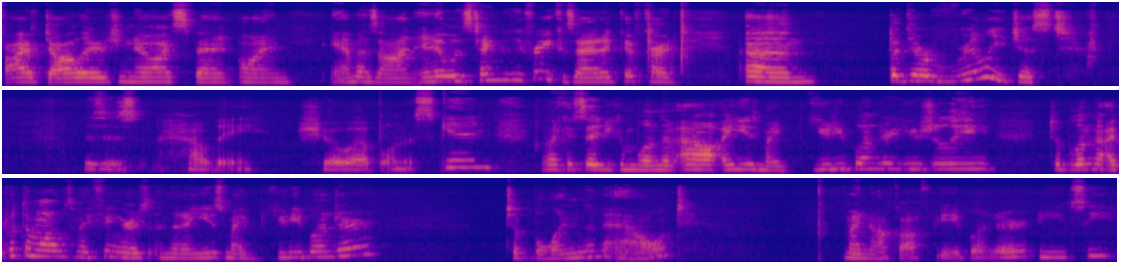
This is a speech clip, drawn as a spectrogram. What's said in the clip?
five dollars. You know, I spent on Amazon, and it was technically free because I had a gift card. Um, but they're really just this is how they show up on the skin. Like I said, you can blend them out. I use my beauty blender usually to blend them. I put them on with my fingers and then I use my beauty blender to blend them out. My knockoff beauty blender. And you see?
